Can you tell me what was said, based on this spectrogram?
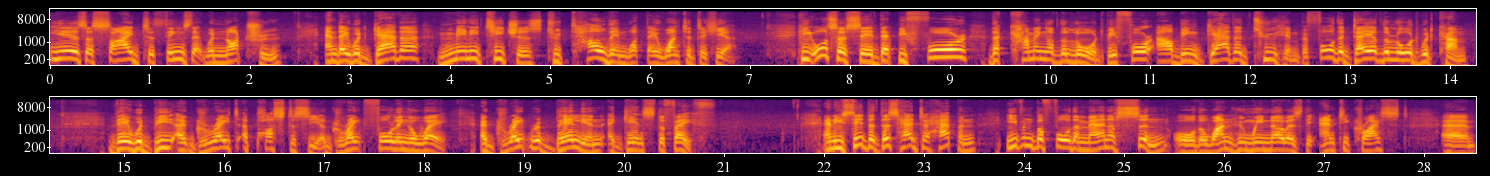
ears aside to things that were not true and they would gather many teachers to tell them what they wanted to hear. He also said that before the coming of the Lord, before our being gathered to Him, before the day of the Lord would come, there would be a great apostasy, a great falling away, a great rebellion against the faith. And he said that this had to happen even before the man of sin, or the one whom we know as the Antichrist um,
